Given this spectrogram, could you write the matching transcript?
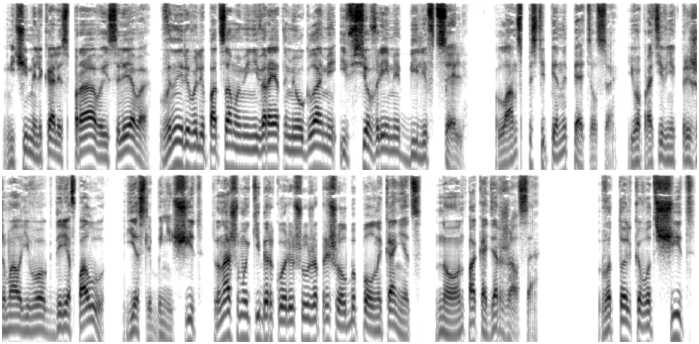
Мечи мелькали справа и слева, выныривали под самыми невероятными углами и все время били в цель. Ланс постепенно пятился. Его противник прижимал его к дыре в полу. Если бы не щит, то нашему киберкорешу уже пришел бы полный конец, но он пока держался. Вот только вот щит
